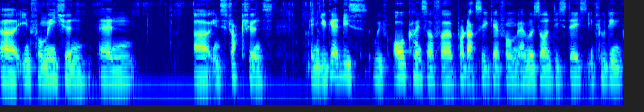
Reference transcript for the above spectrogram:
uh, information and uh, instructions. And you get this with all kinds of uh, products you get from amazon these days including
